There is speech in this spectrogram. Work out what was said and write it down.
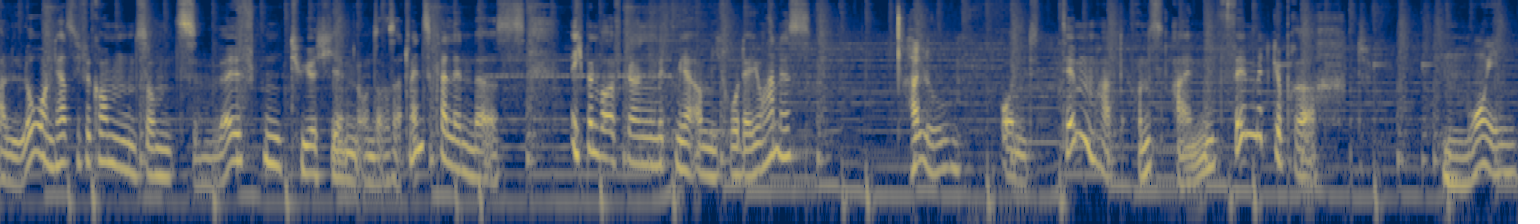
Hallo und herzlich willkommen zum zwölften Türchen unseres Adventskalenders. Ich bin Wolfgang, mit mir am Mikro der Johannes. Hallo. Und Tim hat uns einen Film mitgebracht. Moin.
